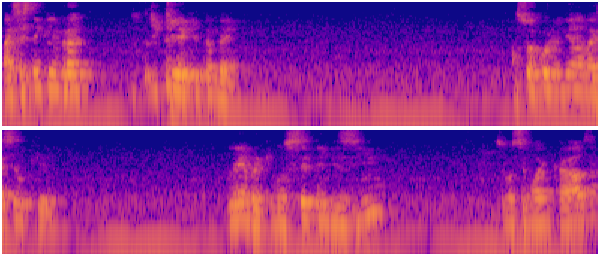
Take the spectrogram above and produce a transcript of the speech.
Aí vocês têm que lembrar de que aqui também? A sua coronia ela vai ser o quê? Lembra que você tem vizinho, se você mora em casa,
